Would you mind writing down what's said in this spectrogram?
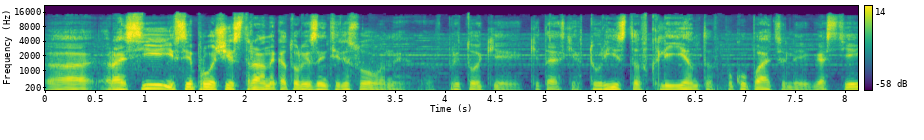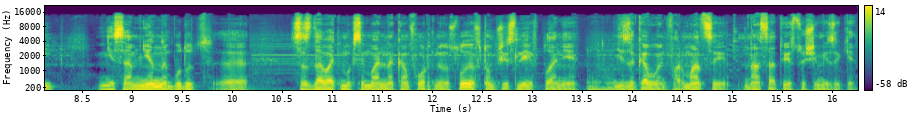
Э, Россия и все прочие страны, которые заинтересованы в притоке китайских туристов, клиентов, покупателей, гостей, несомненно, будут э, создавать максимально комфортные условия, в том числе и в плане Мгм. языковой информации на соответствующем языке.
